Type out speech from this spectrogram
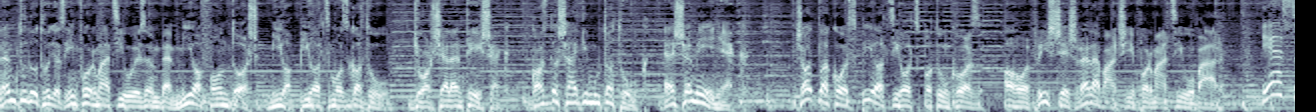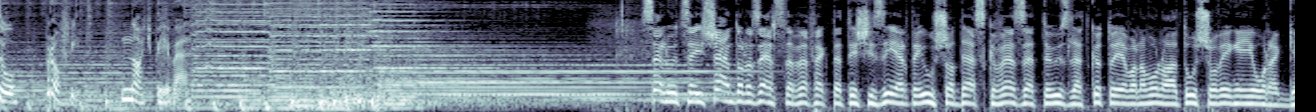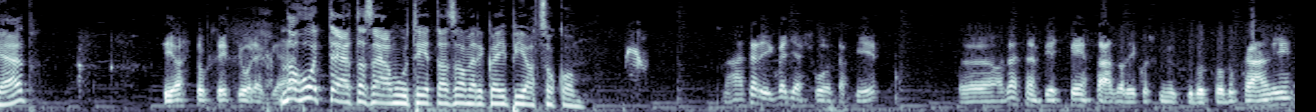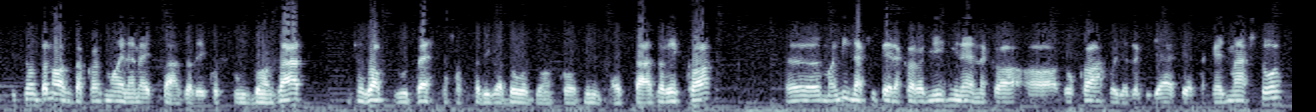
Nem tudod, hogy az információ özönben mi a fontos, mi a piacmozgató? Gyors jelentések, gazdasági mutatók, események? Csatlakozz piaci hotspotunkhoz, ahol friss és releváns információ vár. Jelszó Profit. Nagy P-vel. Szelőcei Sándor az Erste befektetési ZRT USA Desk vezető üzletkötője van a vonal túlsó végén. Jó reggelt! Sziasztok, szép jó reggelt! Na, hogy telt az elmúlt hét az amerikai piacokon? Na hát elég vegyes volt a kép. Az S&P egy fél százalékos mínusz tudott produkálni, viszont a Nasdaq az majdnem egy százalékos pluszban zárt, és az abszolút vesztes az pedig a Dow Jones volt mínusz egy százalékkal. Majd minden kitérek arra, hogy mi, mi ennek a, a oka, hogy ezek ugye eltértek egymástól.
